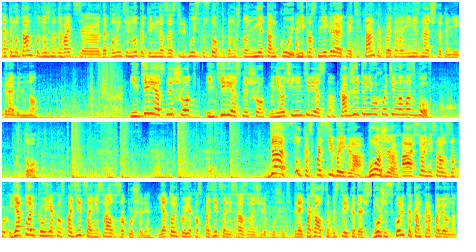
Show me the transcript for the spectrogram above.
этому танку нужно давать э, дополнительный опыт именно за стрельбу из кустов, потому что он не танкует. Они просто не играют на этих танках, поэтому они не знают, что это не играбельно. Интересный шот, интересный шот. Мне очень интересно. Как же это у него хватило мозгов? Кто? Сука, спасибо, игра. Боже. А, все, они сразу запу... Я только уехал с позиции, они сразу запушили. Я только уехал с позиции, они сразу начали пушить. Блять, пожалуйста, быстрее кадешься. Боже, сколько там крополенов.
